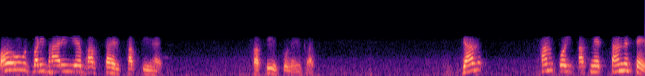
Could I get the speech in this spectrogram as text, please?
बहुत बड़ी भारी ये भक्त है, भक्ति है। भक्ति इसको नहीं कर जब हम कोई अपने तन से,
